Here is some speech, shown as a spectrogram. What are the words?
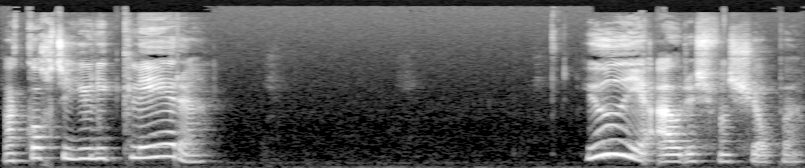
Waar kochten jullie kleren? Hielden je ouders van shoppen?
